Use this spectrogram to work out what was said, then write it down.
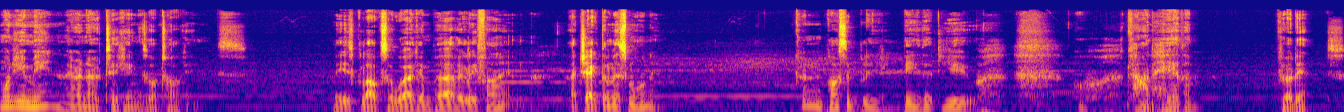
What do you mean there are no tickings or talkings? These clocks are working perfectly fine. I checked them this morning. Couldn't possibly be that you can't hear them, could it?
